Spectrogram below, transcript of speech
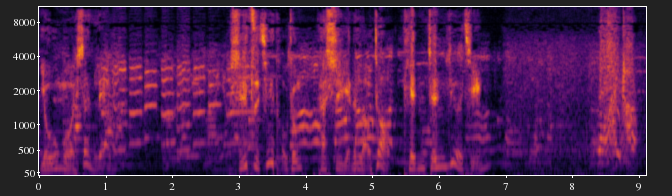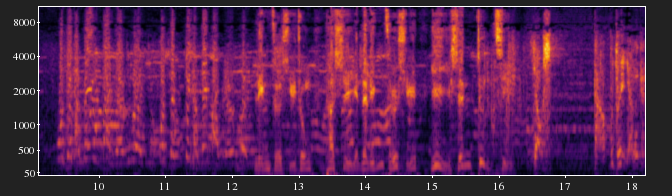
幽默善良；《十字街头》中，他饰演的老赵天真热情。我爱他。我对他没有半点恶意，我真。林则徐中，他饰演的林则徐一身正气。要是打不退洋人，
